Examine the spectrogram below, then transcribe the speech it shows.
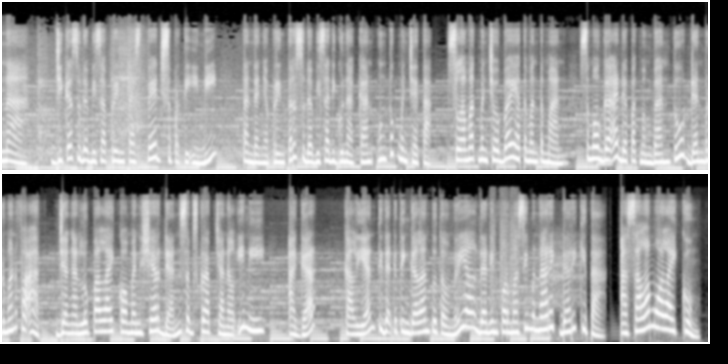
Nah, jika sudah bisa print test page seperti ini, tandanya printer sudah bisa digunakan untuk mencetak. Selamat mencoba ya teman-teman, semoga dapat membantu dan bermanfaat. Jangan lupa like, comment, share, dan subscribe channel ini, agar kalian tidak ketinggalan tutorial dan informasi menarik dari kita. Assalamualaikum.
